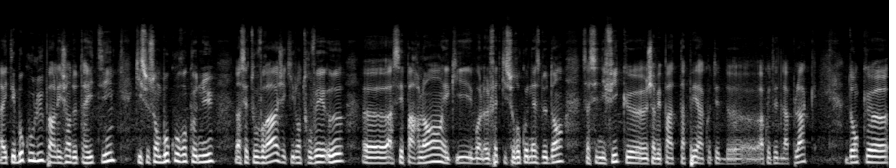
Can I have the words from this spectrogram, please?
a été beaucoup lu par les gens de Tahiti, qui se sont beaucoup reconnus dans cet ouvrage et qui l'ont trouvé, eux, euh, assez parlant. Et qui, voilà, le fait qu'ils se reconnaissent dedans, ça signifie que j'avais pas tapé à côté de, à côté de la plaque. Donc, euh,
